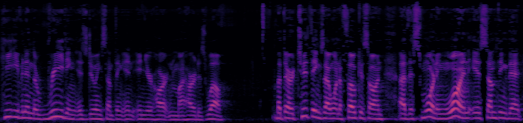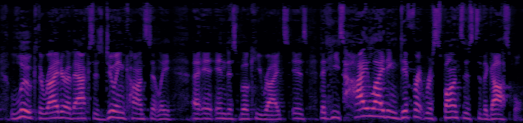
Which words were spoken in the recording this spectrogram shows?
he even in the reading, is doing something in, in your heart and my heart as well. But there are two things I want to focus on uh, this morning. One is something that Luke, the writer of Acts, is doing constantly uh, in, in this book he writes, is that he's highlighting different responses to the gospel.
